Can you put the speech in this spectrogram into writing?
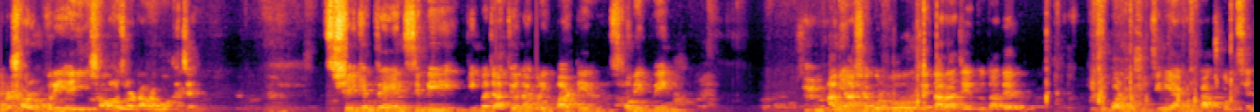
আমরা স্মরণ করি, এই সমালোচনাটা আমরা করতে চাই। সেই ক্ষেত্রে এনসিপি কিংবা জাতীয় নাগরিক পার্টির শ্রমিক উইং, আমি আশা করব যে তারা যেহেতু তাদের কিছু কর্মসূচি নিয়ে এখন কাজ করছেন,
